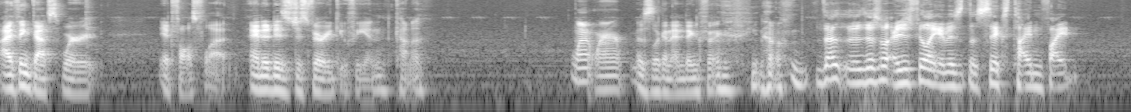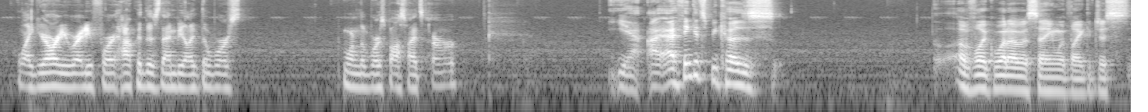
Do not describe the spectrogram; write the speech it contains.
I think that's where it falls flat. And it is just very goofy and kind of wah, wah, is like an ending thing, you know? that, that's what I just feel like if it's the sixth Titan fight, like you're already ready for it. How could this then be like the worst, one of the worst boss fights ever? Yeah, I, I think it's because of like what I was saying with like just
